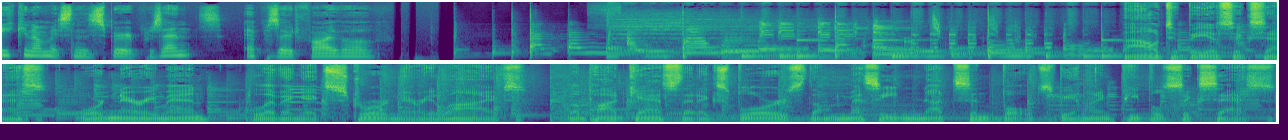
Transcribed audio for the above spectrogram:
Economics and the Spirit presents episode 5 of How to be a success. Ordinary men living extraordinary lives. The podcast that explores the messy nuts and bolts behind people's success.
